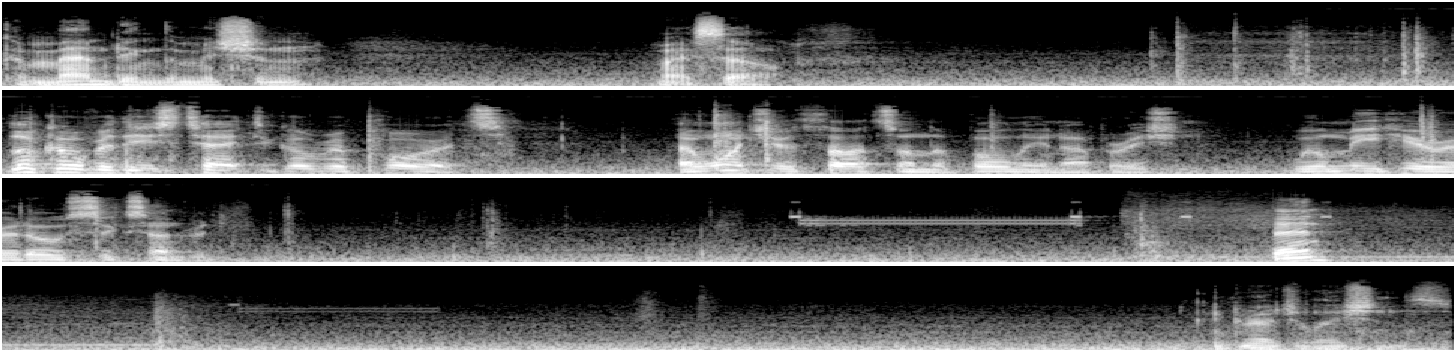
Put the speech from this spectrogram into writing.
commanding the mission myself. Look over these tactical reports. I want your thoughts on the Bolian operation. We'll meet here at 0600. Ben? Congratulations.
